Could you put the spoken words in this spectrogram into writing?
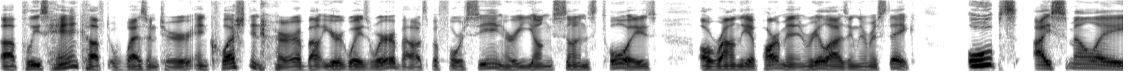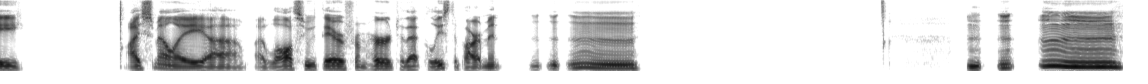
uh, police handcuffed Wesenter and questioned her about Uruguay's whereabouts before seeing her young son's toys around the apartment and realizing their mistake. Oops, I smell a I smell a uh, a lawsuit there from her to that police department. Mm-mm-mm. Mm-mm-mm.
